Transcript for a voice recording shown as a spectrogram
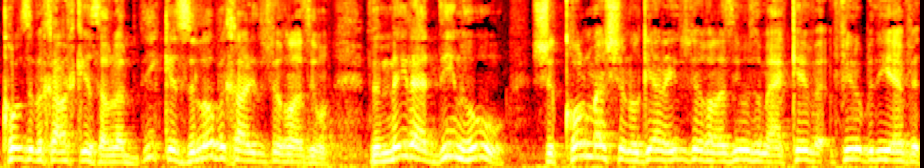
כל זה בכלל חקירס, אבל הבדיקה זה לא בכלל עדוס שיכול להזימו. ומילא הדין הוא שכל מה שנוגע לעדוס שיכול להזימו זה מעכב אפילו בדיעבד.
